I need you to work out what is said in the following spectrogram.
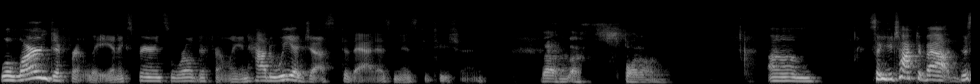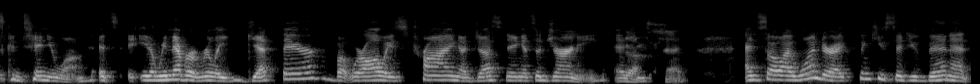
will learn differently and experience the world differently and how do we adjust to that as an institution that, so, that's spot on um, so you talked about this continuum. It's you know we never really get there but we're always trying adjusting. It's a journey as yes. you said. And so i wonder i think you said you've been at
